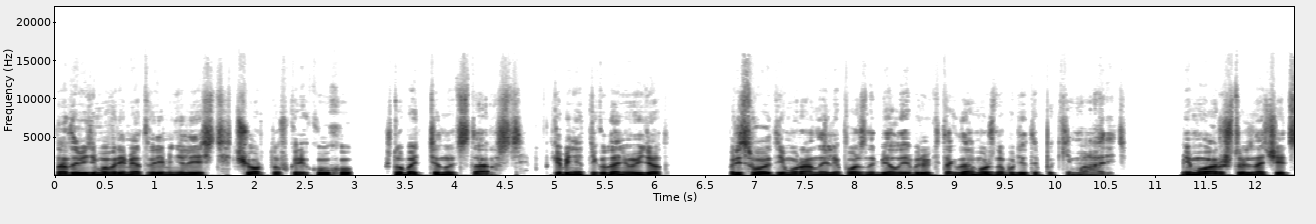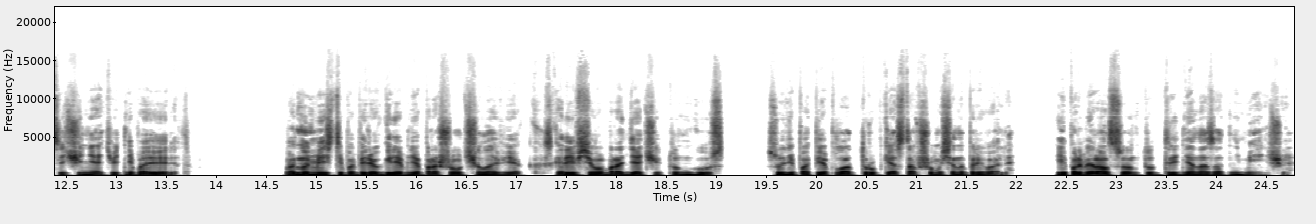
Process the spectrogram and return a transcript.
Надо, видимо, время от времени лезть черту в крикуху, чтобы оттянуть старость. Кабинет никуда не уйдет. Присвоят ему рано или поздно белые брюки, тогда можно будет и покемарить. Мемуары, что ли, начать сочинять, ведь не поверят. В одном месте поперек гребня прошел человек, скорее всего, бродячий тунгус, судя по пеплу от трубки, оставшемуся на привале. И пробирался он тут три дня назад не меньше.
